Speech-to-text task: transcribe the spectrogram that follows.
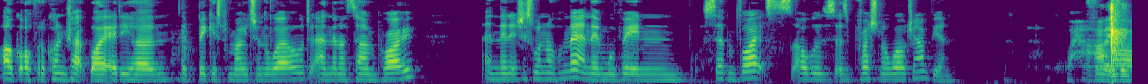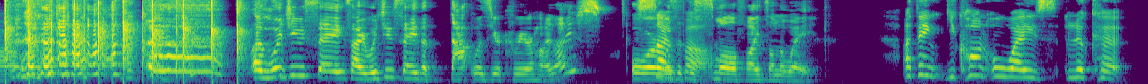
I got offered a contract by Eddie Hearn, the biggest promoter in the world, and then I turned pro. And then it just went on from there. And then within what, seven fights, I was as a professional world champion. Wow. It's amazing. and would you say, sorry, would you say that that was your career highlight, or So was it the small fights on the way? I think you can't always look at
